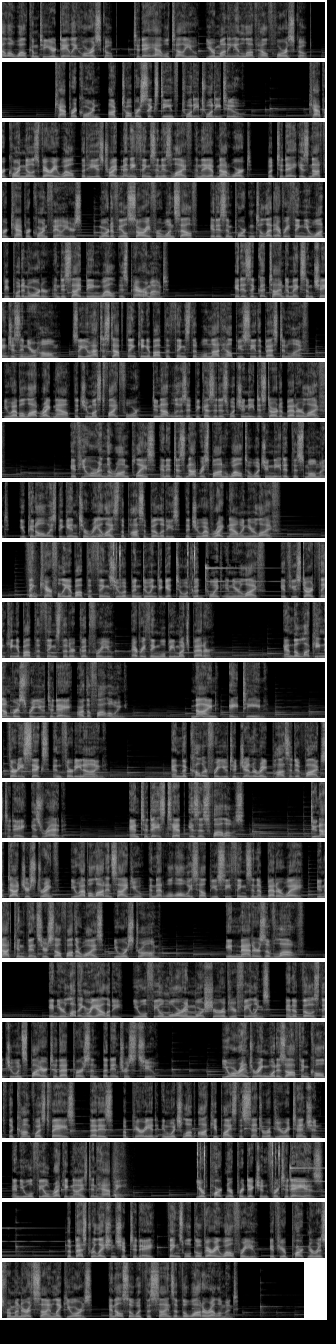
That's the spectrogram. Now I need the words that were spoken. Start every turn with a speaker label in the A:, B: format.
A: Hello, welcome to your daily horoscope. Today I will tell you your money and love health horoscope. Capricorn, October 16, 2022. Capricorn knows very well that he has tried many things in his life and they have not worked, but today is not for Capricorn failures, nor to feel sorry for oneself. It is important to let everything you want be put in order and decide being well is paramount. It is a good time to make some changes in your home, so you have to stop thinking about the things that will not help you see the best in life. You have a lot right now that you must fight for, do not lose it because it is what you need to start a better life. If you are in the wrong place and it does not respond well to what you need at this moment, you can always begin to realize the possibilities that you have right now in your life. Think carefully about the things you have been doing to get to a good point in your life. If you start thinking about the things that are good for you, everything will be much better. And the lucky numbers for you today are the following 9, 18, 36, and 39. And the color for you to generate positive vibes today is red. And today's tip is as follows Do not doubt your strength, you have a lot inside you, and that will always help you see things in a better way. Do not convince yourself otherwise, you are strong. In matters of love, in your loving reality, you will feel more and more sure of your feelings, and of those that you inspire to that person that interests you. You are entering what is often called the conquest phase, that is, a period in which love occupies the center of your attention, and you will feel recognized and happy. Your partner prediction for today is The best relationship today, things will go very well for you if your partner is from an earth sign like yours, and also with the signs of the water element.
